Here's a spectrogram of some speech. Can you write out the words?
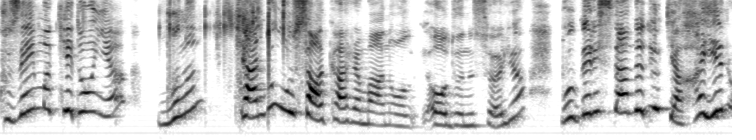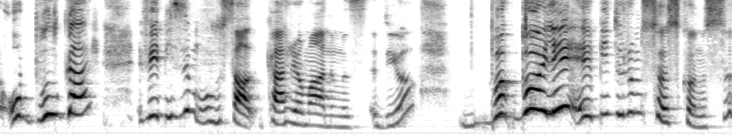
Kuzey Makedonya bunun kendi ulusal kahramanı ol, olduğunu söylüyor. Bulgaristan'da diyor ki hayır o Bulgar ve bizim ulusal kahramanımız diyor. B- böyle e, bir durum söz konusu.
